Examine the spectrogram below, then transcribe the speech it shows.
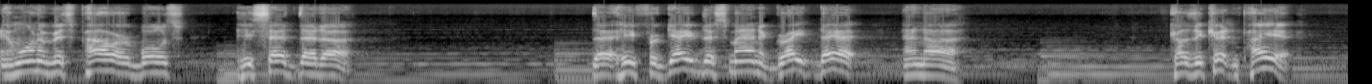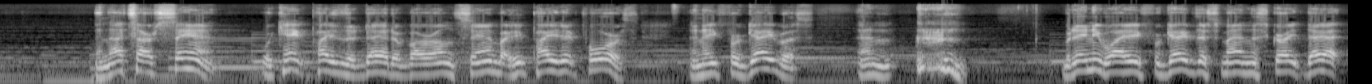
in one of his parables, he said that uh, that he forgave this man a great debt and uh because he couldn't pay it and that's our sin we can't pay the debt of our own sin but he paid it for us and he forgave us. And but anyway he forgave this man this great debt.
